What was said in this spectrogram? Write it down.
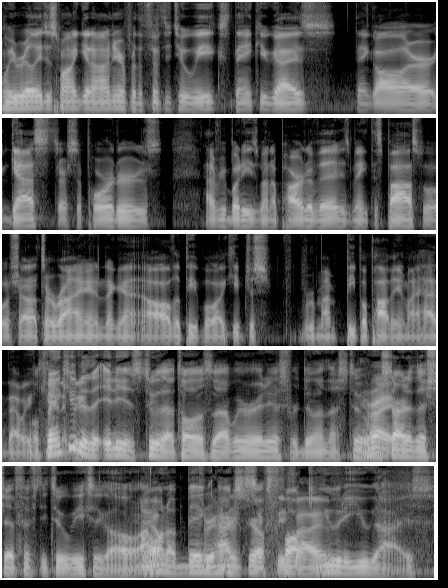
we really just want to get on here for the 52 weeks. Thank you guys. Thank all our guests, our supporters, everybody who's been a part of it, who's made this possible. Shout out to Ryan again, all the people. I keep just remember people popping in my head that we. Well, thank you we- to the idiots too that told us that we were idiots for doing this too. We started this shit 52 weeks ago. I want a big extra fuck you to you guys.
